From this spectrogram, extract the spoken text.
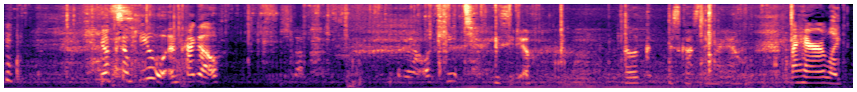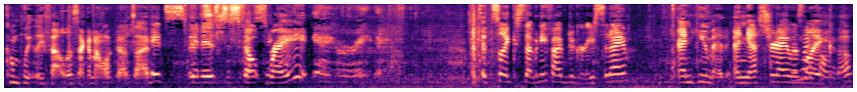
You look so cute and prego. Shut up. I do not look cute. Yes, you do. I look disgusting right now. My hair like completely fell the second I walked outside. It's, it is disgusting. right? Yeah, you're right. It's like 75 degrees today and humid. And yesterday was like phone,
